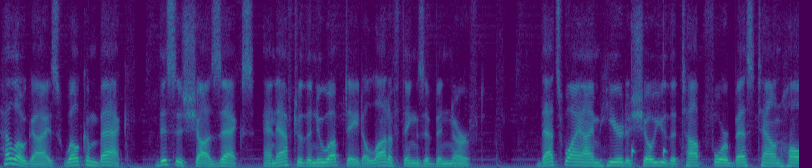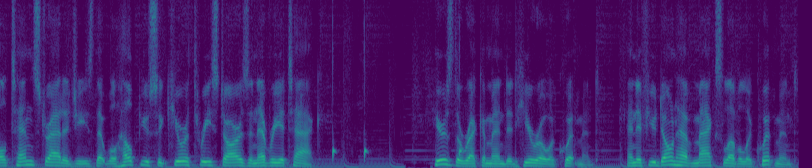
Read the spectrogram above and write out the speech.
Hello guys, welcome back. This is Shahzex, and after the new update a lot of things have been nerfed. That's why I'm here to show you the top 4 best Town Hall 10 strategies that will help you secure 3 stars in every attack. Here's the recommended hero equipment. And if you don't have max level equipment,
